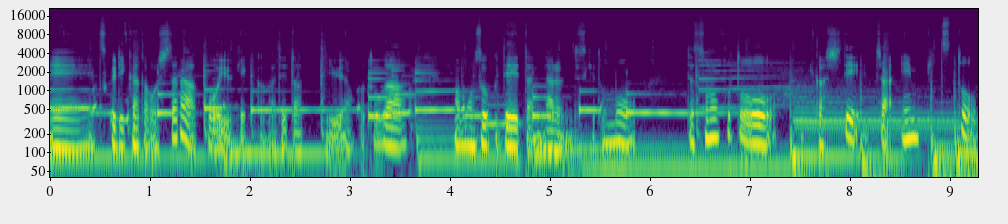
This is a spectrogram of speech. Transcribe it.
えー、作り方をしたらこういう結果が出たっていうようなことが、まあ、ものすごくデータになるんですけどもでそのことを生かしてじゃあ鉛筆と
